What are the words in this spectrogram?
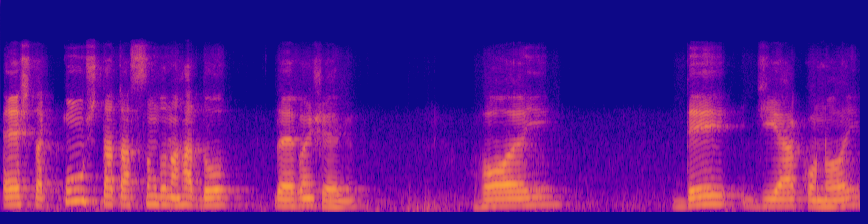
esta constatação do narrador do Evangelho. Roi de diaconoi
